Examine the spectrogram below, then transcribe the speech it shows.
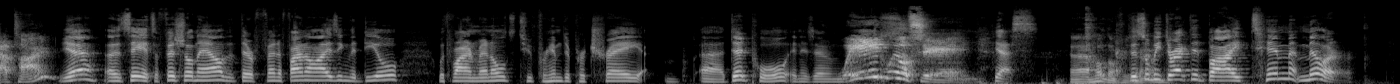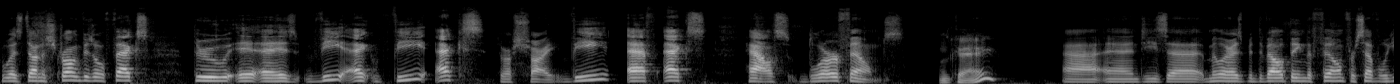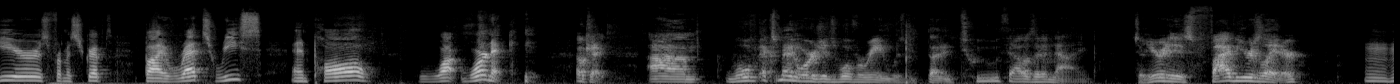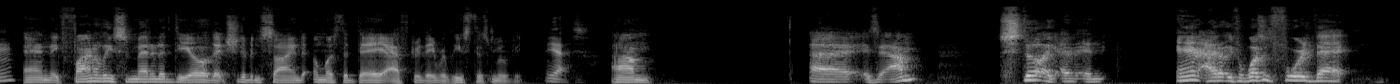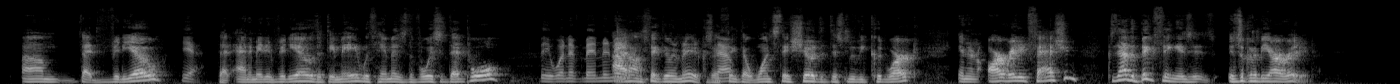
about time. Yeah, I'd say it's official now that they're fin- finalizing the deal with Ryan Reynolds to for him to portray uh, Deadpool in his own. Wade Wilson. Yes, Uh, hold on for this will be directed by Tim Miller, who has done a strong visual effects through uh, his VX, VX or sorry VFX house Blur Films. Okay. Uh, and he's uh, Miller has been developing the film for several years from a script by Rhett Reese and Paul Wa- Warnick. Okay. Um, Wolf X Men Origins Wolverine was done in 2009. So here it is, five years later, mm-hmm. and they finally cemented a deal that should have been signed almost a day after they released this movie. Yes. Um, uh, is I'm still like, and, and and I don't if it wasn't for that um that video Yeah. that animated video that they made with him as the voice of Deadpool. They wouldn't have been made. I don't think they would have made it because I think that once they showed that this movie could work in an R-rated fashion, because now the big thing is is is it going to be R-rated?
